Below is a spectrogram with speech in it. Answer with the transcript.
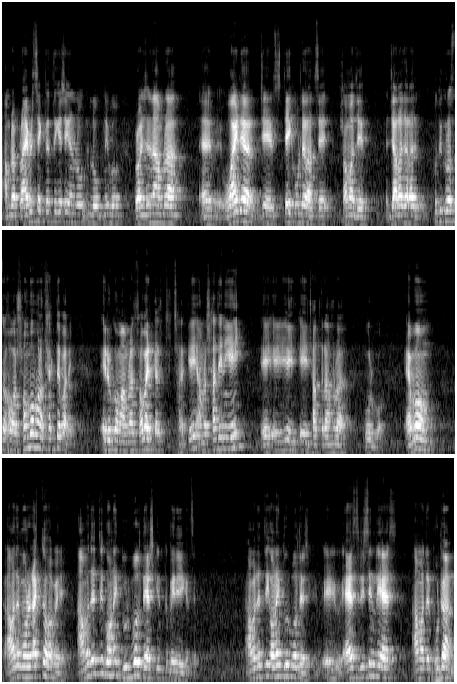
আমরা প্রাইভেট সেক্টর থেকে সেখানে লোক নেব। প্রয়োজনে আমরা ওয়াইডার যে স্টেক হোল্ডার আছে সমাজের যারা যারা ক্ষতিগ্রস্ত হওয়ার সম্ভাবনা থাকতে পারে, এরকম আমরা সবার কাছে আমরা সাথে নিয়েই এই- এই যাত্রা আমরা করব। এবং আমাদের মনে রাখতে হবে, আমাদের থেকে অনেক দুর্বল দেশ কিন্তু বেরিয়ে গেছে। আমাদের থেকে অনেক দুর্বল দেশ। অ্যাজ রিসেন্টলি অ্যাজ আমাদের ভুটান,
